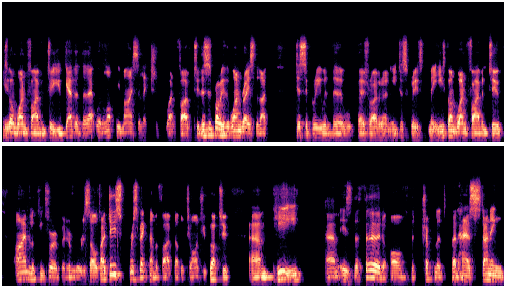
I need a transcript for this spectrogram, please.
He's gone one, five, and two. You gather that that will not be my selection, one, five, and two. This is probably the one race that I disagree with the Ghost Rider and he disagrees with me. He's gone one, five, and two. I'm looking for a bit of a result. I do respect number five, double charge. You've got to. Um, he um, is the third of the triplet that has stunning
